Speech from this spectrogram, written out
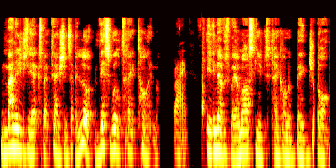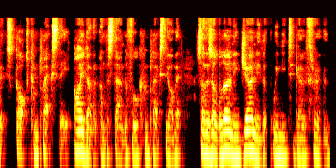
manage the expectation. Say, look, this will take time. Right. Inevitably, I'm asking you to take on a big job. It's got complexity. I don't understand the full complexity of it. So, there's a learning journey that we need to go through.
